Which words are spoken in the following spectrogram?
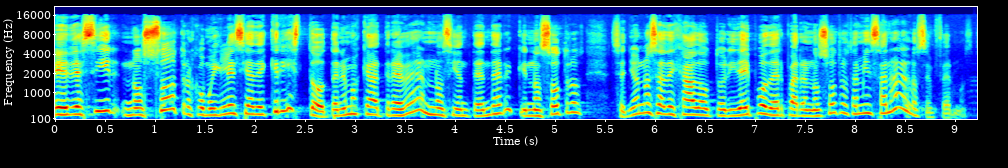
Es decir, nosotros como iglesia de Cristo tenemos que atrevernos y entender que nosotros, Señor nos ha dejado autoridad y poder para nosotros también sanar a los enfermos.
